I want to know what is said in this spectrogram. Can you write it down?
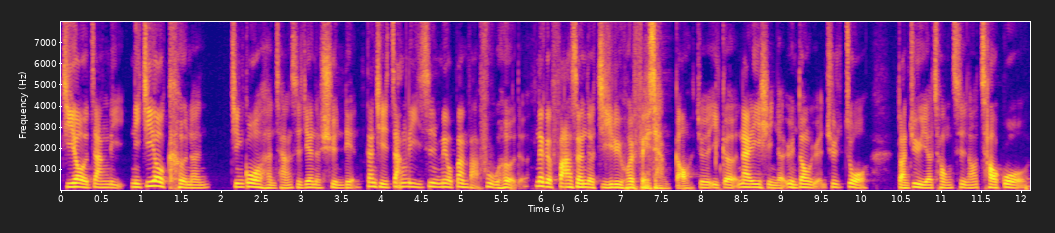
肌肉的张力，你肌肉可能经过很长时间的训练，但其实张力是没有办法负荷的，那个发生的几率会非常高。就是一个耐力型的运动员去做短距离的冲刺，然后超过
